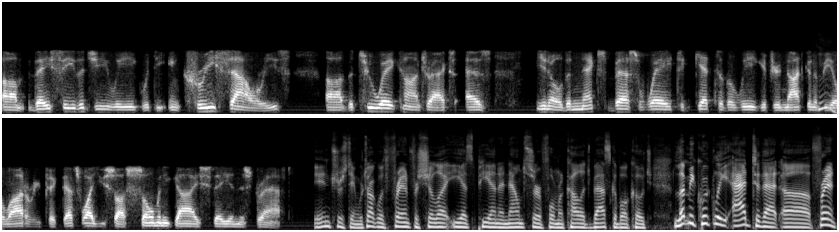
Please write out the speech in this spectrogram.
um, they see the G League with the increased salaries, uh, the two way contracts as you know the next best way to get to the league if you're not going to be a lottery pick. That's why you saw so many guys stay in this draft. Interesting. We're talking with Fran Fraschilla, ESPN announcer, former college basketball coach. Let me quickly add to that. Uh, Fran,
